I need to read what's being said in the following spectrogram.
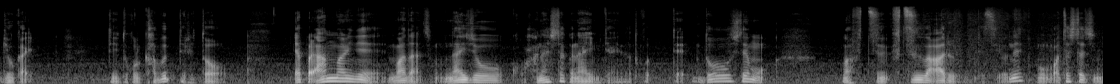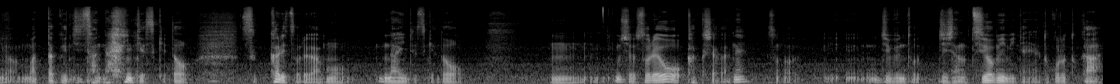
業界っていうところかぶってるとやっぱりあんまりねまだその内情をこう話したくないみたいなとこってどうしてもまあ普通普通はあるんですよね。もう私たちには全く実はないんですけどすっかりそれがもうないんですけど、うん、むしろそれを各社がねその自分と自社の強みみたいなところとか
